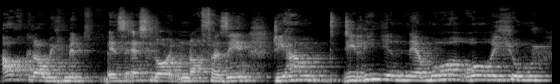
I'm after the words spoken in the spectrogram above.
auch, glaube ich, mit SS-Leuten noch versehen. Die haben die Linien Nermor, Rorichum,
